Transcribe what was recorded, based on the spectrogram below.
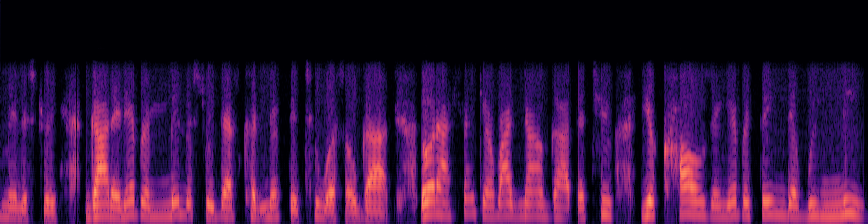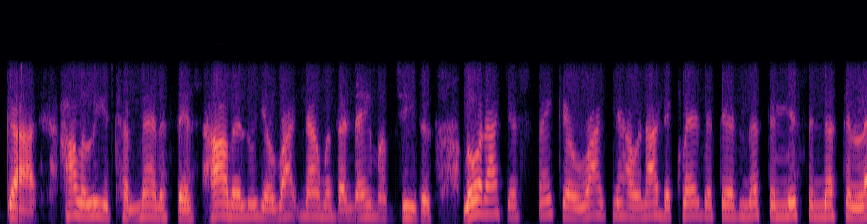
ministry, God, and every ministry that's connected to us, oh God. Lord, I thank you right now, God, that you you're causing everything that we need, God, hallelujah, to manifest, hallelujah, right now in the name of Jesus. Lord, I just thank you right now, and I declare that there's nothing missing, nothing lacking,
